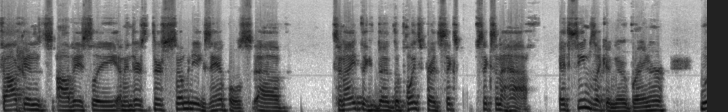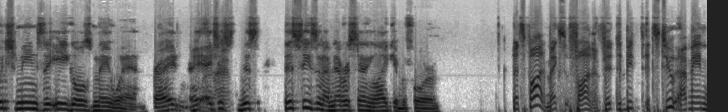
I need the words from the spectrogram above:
Falcons, obviously. I mean, there's there's so many examples. Uh, tonight, the, the the point spread six six and a half. It seems like a no brainer, which means the Eagles may win, right? It, it just this this season, I've never seen anything like it before. It's fun. It makes it fun. If it, it's too, I mean,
